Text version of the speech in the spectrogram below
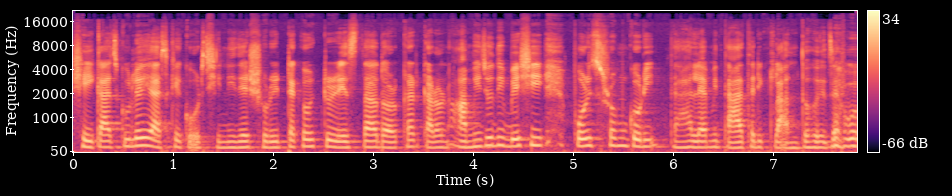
সেই কাজগুলোই আজকে করছি। নিজের শরীরটাকেও একটু রেস্ট দেওয়া দরকার। কারণ আমি যদি বেশি পরিশ্রম করি, তাহলে আমি তাড়াতাড়ি ক্লান্ত হয়ে যাব।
